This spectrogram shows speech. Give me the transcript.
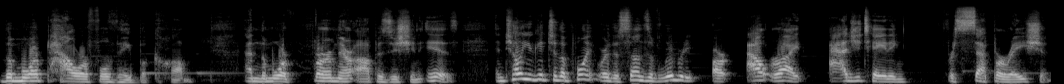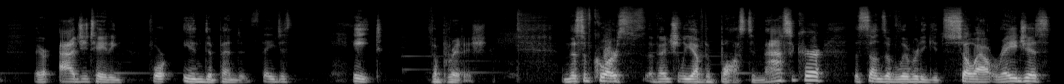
the more powerful they become and the more firm their opposition is until you get to the point where the Sons of Liberty are outright agitating for separation. They're agitating for independence. They just hate the British. And this, of course, eventually you have the Boston Massacre. The Sons of Liberty get so outrageous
